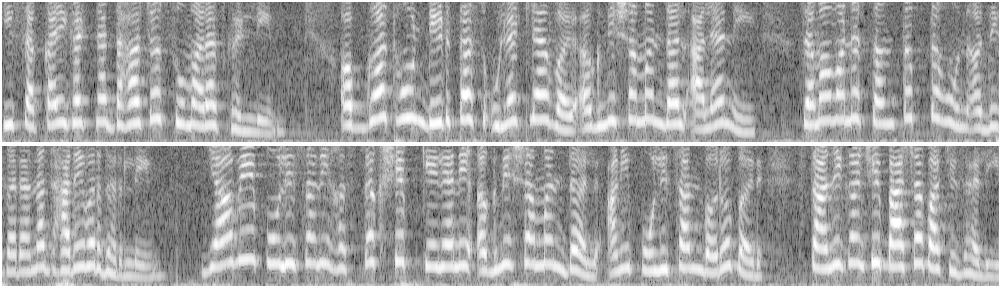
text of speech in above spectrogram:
ही सकाळी घटना दहाच्या सुमारास घडली. अपघात होऊन दीड तास उलटल्यावर अग्निशमन दल आल्याने जमावानं संतप्त होऊन अधिकाऱ्यांना धारेवर धरले. यावेळी पोलिसांनी हस्तक्षेप केल्याने अग्निशमन दल आणि पोलिसांबरोबर स्थानिकांची बाचाबाची झाली.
